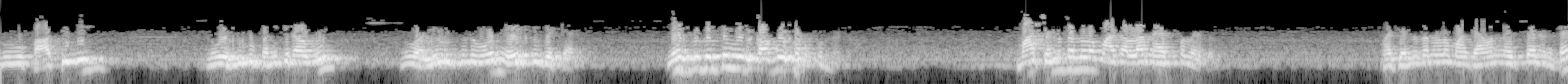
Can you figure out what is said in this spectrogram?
నువ్వు పాపివి నువ్వు ఎందుకు పనికిరావు నువ్వు అయోగ్యుడు అని నేర్పి పెట్టారు. నేర్పి పెడితే మీరు కాబోస్ అనుకున్నాడు మా చిన్నతనంలో మాకు అలా నేర్పలేదు. మా చిన్నతనంలో మాకేమన్నా నేర్పారంటే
